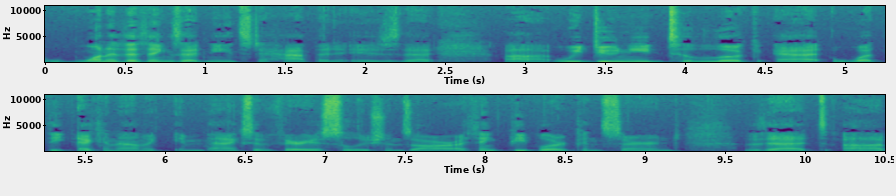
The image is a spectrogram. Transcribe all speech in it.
one of the things that needs to happen is that uh, we do need to look at what the economic impacts of various solutions are. I think people are concerned that uh,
